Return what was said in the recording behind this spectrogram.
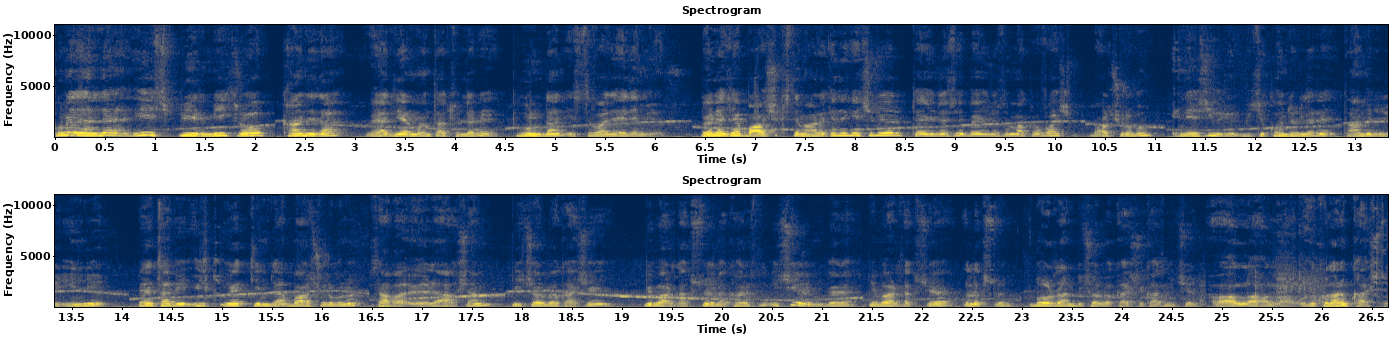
Bu nedenle hiçbir mikrop, kandida veya diğer mantar türleri bundan istifade edemiyor. Böylece bağışıklık sistemi harekete geçiriyor. T hücresi, B hücresi, makrofaj, bal şurubu enerji veriyor. Mitokondrileri tamir ediyor, yeniliyor. Ben tabii ilk ürettiğimde bal şurubunu sabah, öğle, akşam bir çorba kaşığı bir bardak suyla karıştırıp içiyorum. Böyle bir bardak suya ılık su. Buradan bir çorba kaşığı katıp içiyorum. Allah Allah. Uykularım kaçtı.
